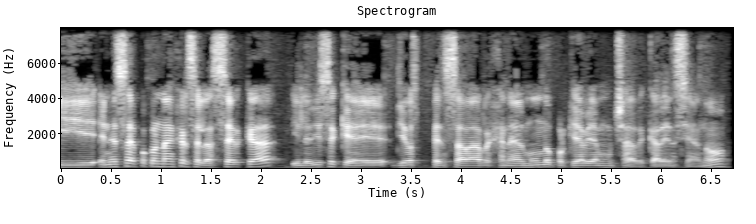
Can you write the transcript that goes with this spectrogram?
Y en esa época un ángel se le acerca y le dice que Dios pensaba regenerar el mundo porque ya había mucha decadencia, ¿no?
